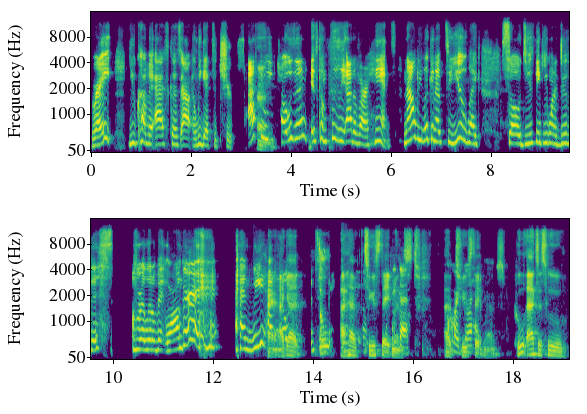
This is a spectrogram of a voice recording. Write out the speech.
right? You come and ask us out and we get to choose. After And- we've chosen, it's completely out of our hands. Now we looking up to you like, so do you think you want to do this for a little bit longer? and we have I, I got. So, I have two statements. I have Cord, two go ahead. statements. Who asks who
